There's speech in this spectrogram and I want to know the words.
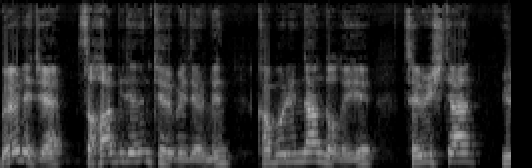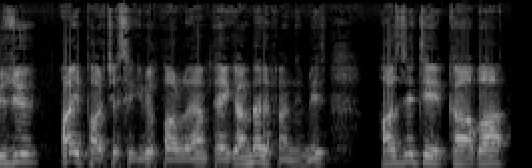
Böylece sahabilerin tevbelerinin kabulünden dolayı sevinçten yüzü ay parçası gibi parlayan Peygamber Efendimiz Hazreti Kaaba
